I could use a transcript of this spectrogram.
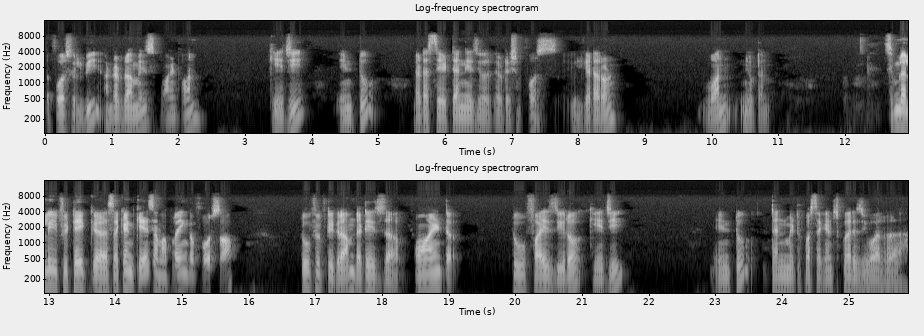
The force will be 100 gram is 0.1 kg into let us say 10 is your gravitation force. You will get around 1 newton. Similarly, if you take uh, second case, I am applying a force of 250 gram that is uh, 0.250 kg into 10 meter per second square is your uh,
